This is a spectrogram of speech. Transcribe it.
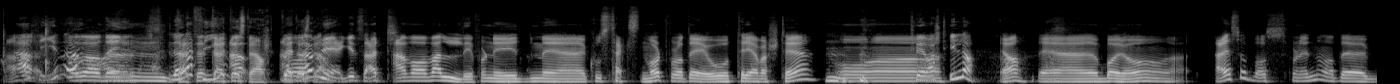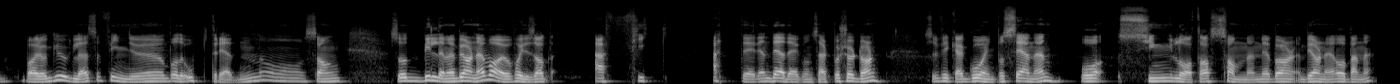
Det er fin, det. Altså, den, Den er fin. dette er stert Dette er er meget sterkt. jeg var veldig fornøyd med hvordan teksten ble, for at det er jo tre vers til. Og, Tre vers til, da. Ja, det er bare å Jeg er såpass fornøyd med at det er bare å google, så finner du både opptreden og sang. Så bildet med Bjarne var jo faktisk at jeg fikk, etter en DD-konsert på Stjørdal, så fikk jeg gå inn på scenen og synge låta sammen med Bjarne og bandet.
